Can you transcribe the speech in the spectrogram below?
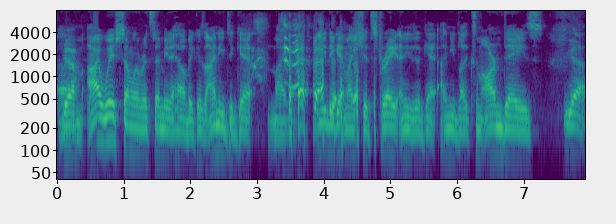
Um, Yeah. I wish someone would send me to hell because I need to get my I need to get my shit straight. I need to get I need like some arm days. Yeah.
